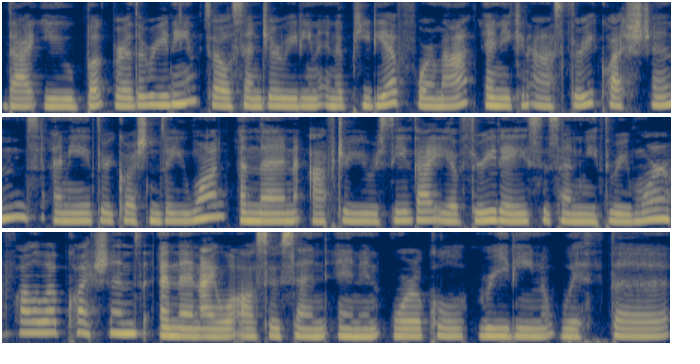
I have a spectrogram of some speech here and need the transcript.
that you book for the reading. So, I'll send your reading in a PDF format and you can ask three questions, any three questions that you want. And then, after you receive that, you have three days to send me three more follow up questions. And then, I will also send in an oracle reading with the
